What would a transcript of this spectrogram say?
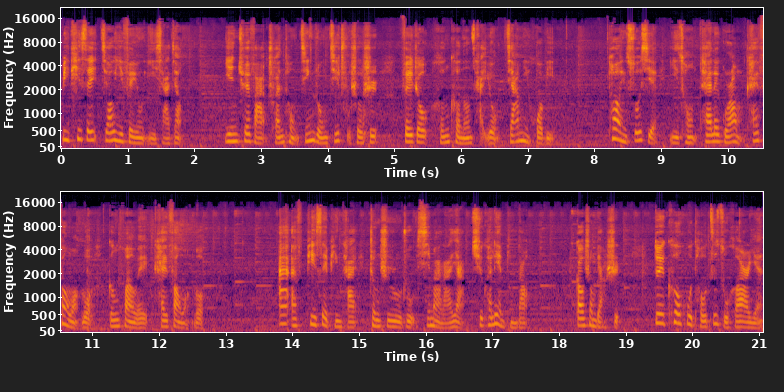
，BTC 交易费用已下降。因缺乏传统金融基础设施，非洲很可能采用加密货币。Toin 缩写已从 Telegram 开放网络更换为开放网络。IFPC 平台正式入驻喜马拉雅区块链频道。高盛表示，对客户投资组合而言，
